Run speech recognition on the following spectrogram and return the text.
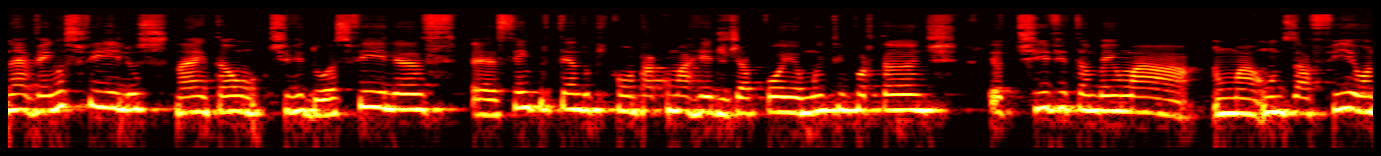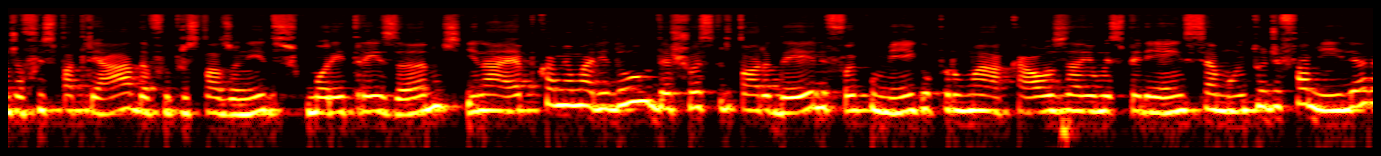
né, vem os filhos, né, então tive duas filhas, é, sempre tendo que contar com uma rede de apoio muito importante, eu tive também uma, uma, um desafio onde eu fui expatriada, fui para os Estados Unidos, morei três anos e na época meu marido deixou o escritório dele, foi comigo por uma causa e uma experiência muito de família,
